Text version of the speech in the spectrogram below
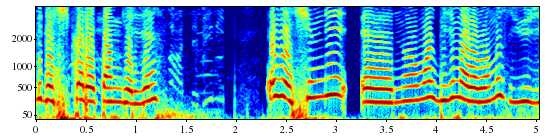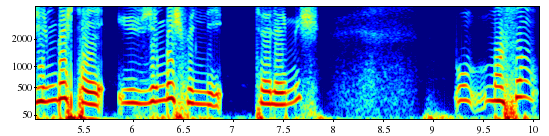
Bir dakika reklam girdi. Evet şimdi e, normal bizim arabamız 125 TL, 125 bin TL'ymiş. Bu Mas'ın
